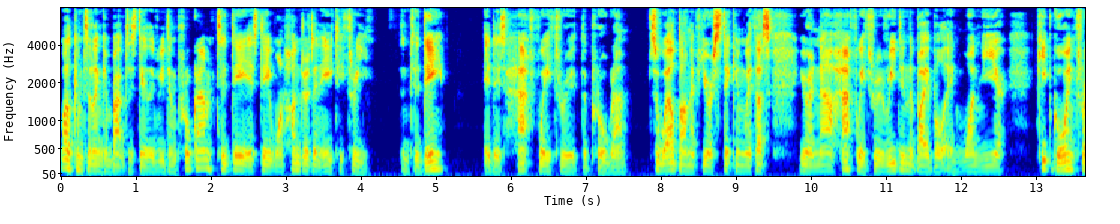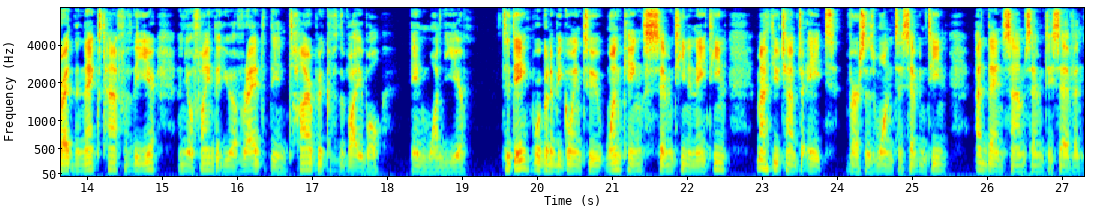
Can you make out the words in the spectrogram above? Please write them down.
Welcome to Lincoln Baptist Daily Reading Program. Today is day 183, and today it is halfway through the program. So well done if you're sticking with us. You are now halfway through reading the Bible in one year. Keep going throughout the next half of the year, and you'll find that you have read the entire book of the Bible in one year. Today we're going to be going to 1 Kings 17 and 18, Matthew chapter 8, verses 1 to 17, and then Psalm 77.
